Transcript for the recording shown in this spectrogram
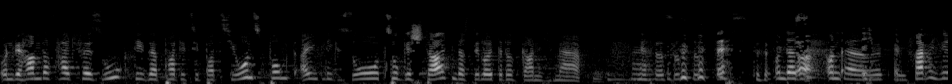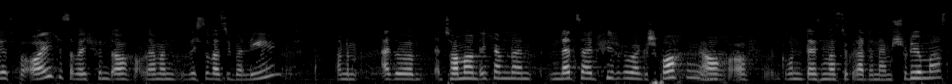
Und wir haben das halt versucht, dieser Partizipationspunkt eigentlich so zu gestalten, dass die Leute das gar nicht merken. Ja, das ist das Beste. und das, ja. und ja, ich frage mich, wie das bei euch ist, aber ich finde auch, wenn man sich sowas überlegt, und, also Thomas und ich haben dann in letzter Zeit viel drüber gesprochen, ja. auch aufgrund dessen, was du gerade in deinem Studium machst.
